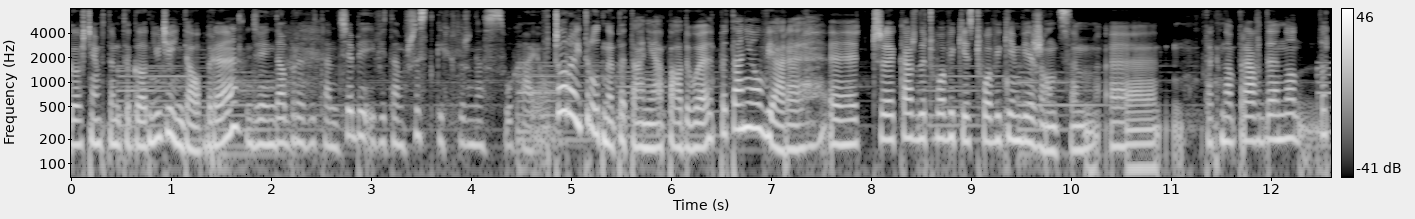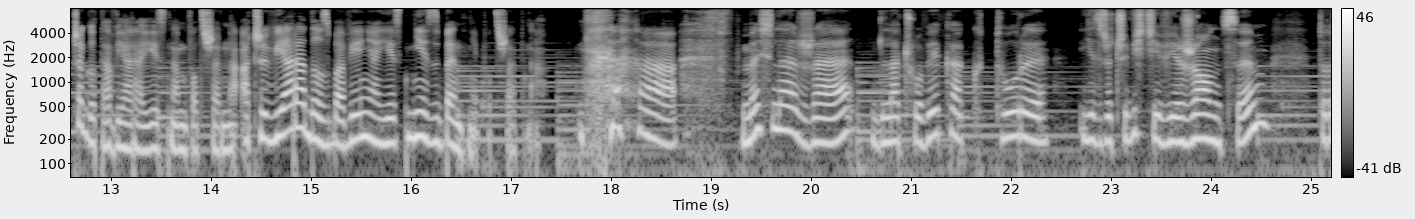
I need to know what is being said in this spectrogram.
gościem w tym tygodniu. Dzień dobry. Dzień dobry, witam Ciebie i witam wszystkich, którzy nas słuchają. Wczoraj trudne pytania padły. Pytania o wiarę. E, czy każdy człowiek jest człowiekiem wierzącym? E, tak naprawdę, no, do czego ta wiara jest nam potrzebna? A czy wiara do zbawienia jest niezbędnie potrzebna? Myślę, że dla człowieka, który jest rzeczywiście wierzącym, to,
